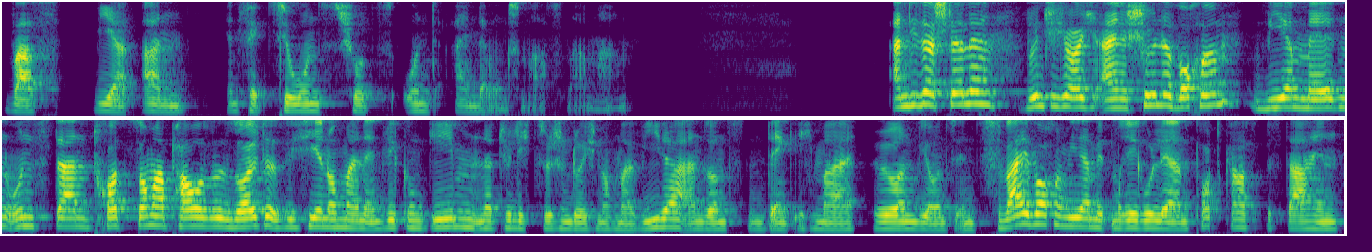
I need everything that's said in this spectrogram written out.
was wir an Infektionsschutz und Eindämmungsmaßnahmen haben. An dieser Stelle wünsche ich euch eine schöne Woche. Wir melden uns dann trotz Sommerpause, sollte es sich hier nochmal eine Entwicklung geben, natürlich zwischendurch nochmal wieder. Ansonsten denke ich mal, hören wir uns in zwei Wochen wieder mit einem regulären Podcast. Bis dahin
